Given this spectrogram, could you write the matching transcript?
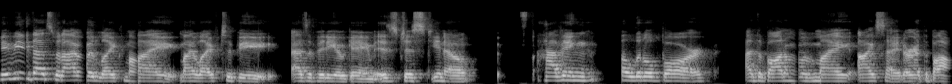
Maybe that's what I would like my my life to be as a video game is just, you know, having a little bar at the bottom of my eyesight or at the bottom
